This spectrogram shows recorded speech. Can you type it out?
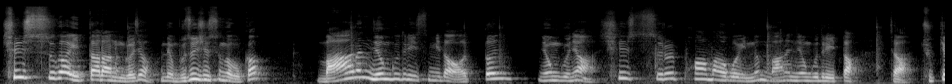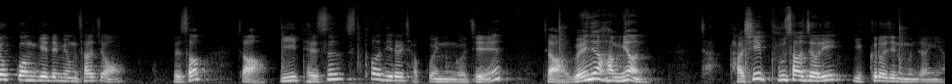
실수가 있다라는 거죠. 근데 무슨 실수인가 볼까? 많은 연구들이 있습니다. 어떤 연구냐? 실수를 포함하고 있는 많은 연구들이 있다. 자, 주격 관계 대명사죠. 그래서 자, 이 대은 스터디를 잡고 있는 거지. 자, 왜냐하면 자, 다시 부사절이 이끌어지는 문장이야.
